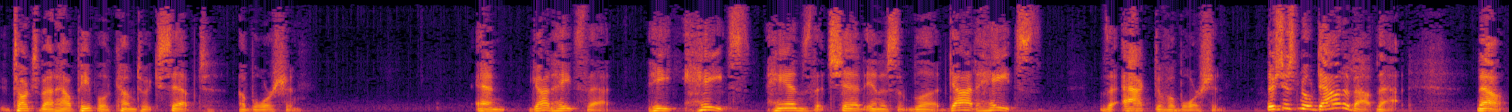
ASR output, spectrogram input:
It talks about how people have come to accept abortion, and God hates that. He hates hands that shed innocent blood. God hates the act of abortion. There's just no doubt about that. Now,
